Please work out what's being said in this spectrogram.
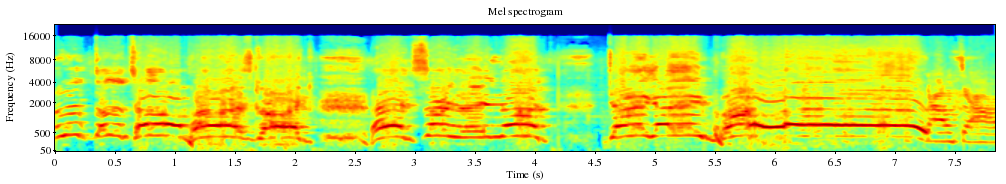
The, the Nintendo power is growing! And certainly not getting any power! Countdown!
